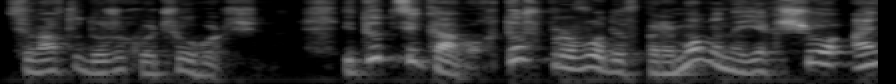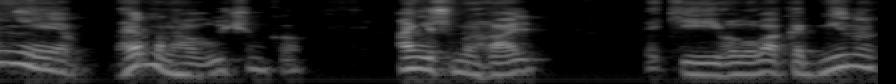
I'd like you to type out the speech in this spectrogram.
цю нафту дуже хоче Угорщина. І тут цікаво, хто ж проводив перемовини, якщо ані Герман Галущенко, ані Шмигаль, який голова Кабміну,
